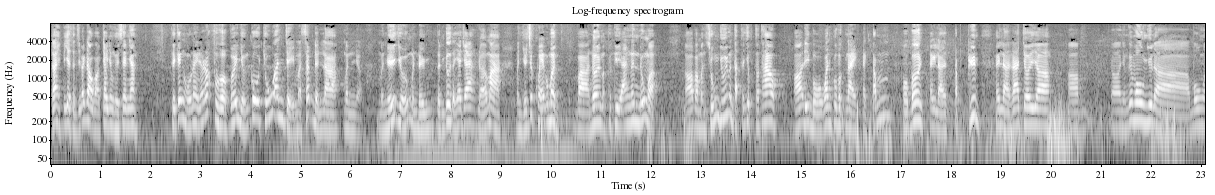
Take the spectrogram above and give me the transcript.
Đây bây giờ thịnh sẽ bắt đầu vào cho cho người xem nha. Thì căn hộ này nó rất phù hợp với những cô chú anh chị mà xác định là mình mình nghỉ dưỡng mình định định cư tại Nha Trang để mà mình giữ sức khỏe của mình và nơi mà cực kỳ an ninh đúng không ạ? Đó và mình xuống dưới mình tập thể dục thể thao. Đó, đi bộ quanh khu vực này hoặc tắm hồ bơi hay là tập gym hay là ra chơi uh, uh, uh, những cái môn như là môn uh,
